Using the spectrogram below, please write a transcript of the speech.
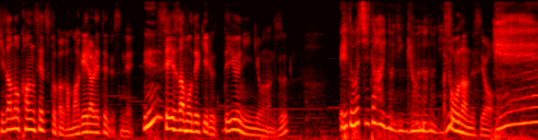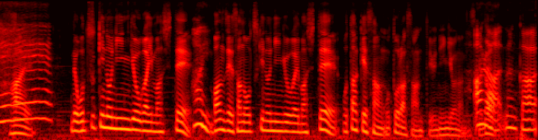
膝の関節とかが曲げられてですねえ、正座もできるっていう人形なんです。江戸時代の人形なのに？そうなんですよ。はいでお月の人形がいまして、はい。万税さんのお月の人形がいましておたけさんおとらさんっていう人形なんですけどあら、なんか、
